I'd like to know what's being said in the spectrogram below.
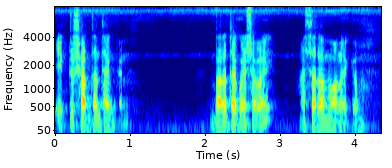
একটু সাবধান থাকবেন। ভালো থাকবেন সবাই। আসসালামু আলাইকুম।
